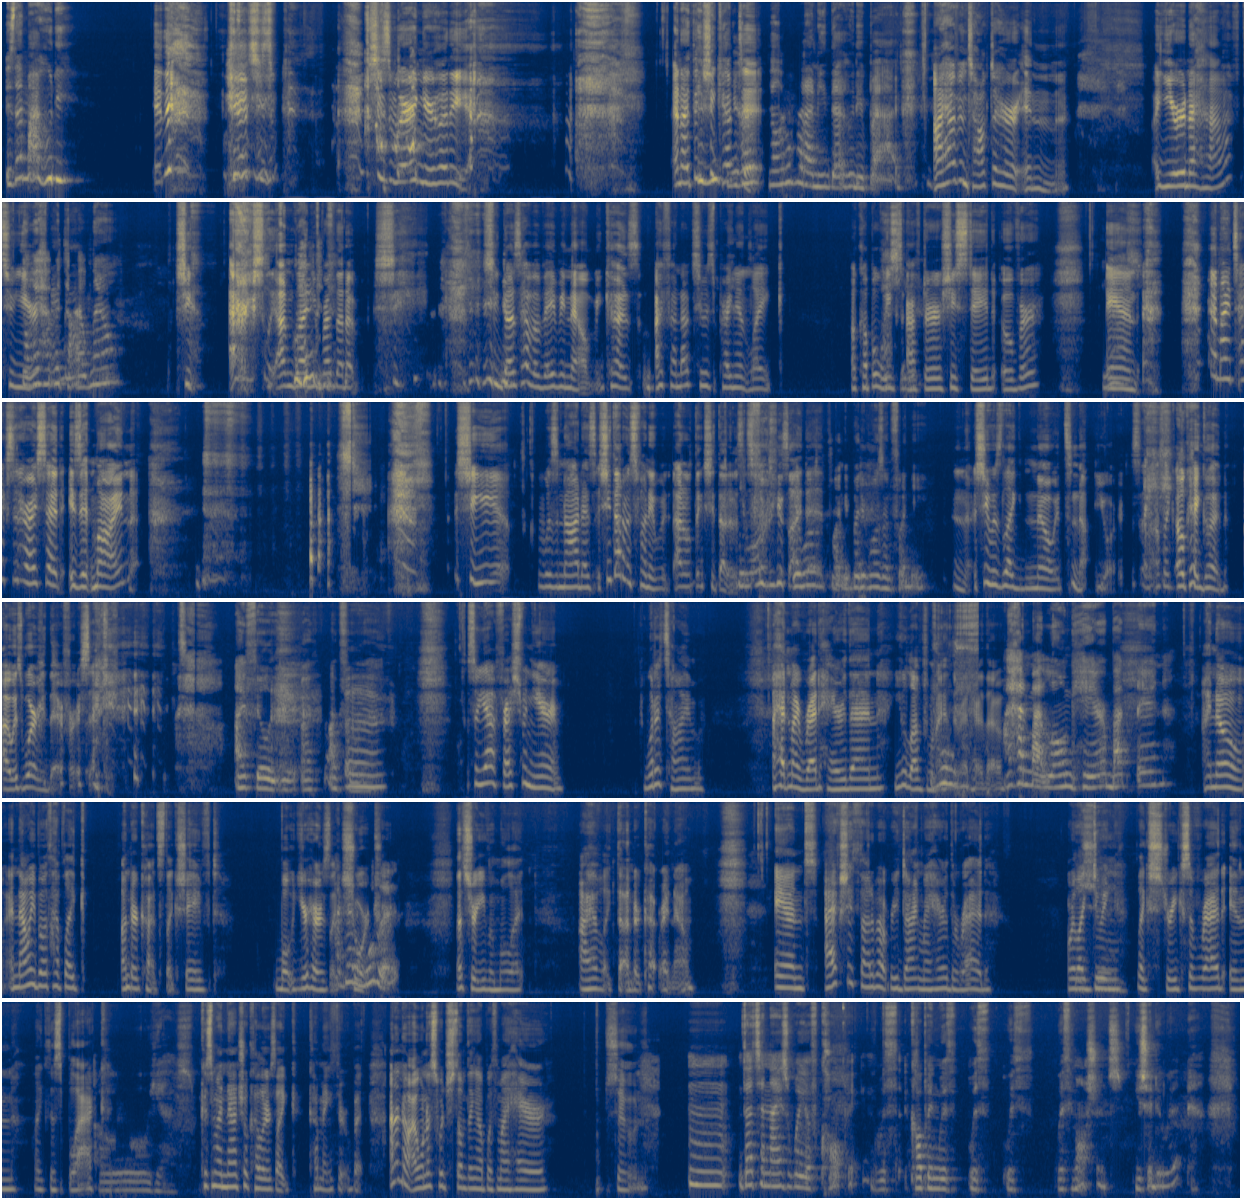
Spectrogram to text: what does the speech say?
Is that my hoodie? It yeah, she's she's wearing your hoodie. and I think she kept it. Tell her that I need that hoodie back. I haven't talked to her in a year and a half, two Don't years. I have a child now? She actually, I'm glad you brought that up. She she does have a baby now because I found out she was pregnant like a couple Last weeks year? after she stayed over, and and I texted her. I said, "Is it mine?" she was not as she thought it was funny, but I don't think she thought it was It as was- funny as I it did. wasn't funny, but it wasn't funny. No, she was like, "No, it's not yours." And I was like, "Okay, good." I was worried there for a second. I feel you. I, I feel Uh, you. so yeah, freshman year. What a time. I had my red hair then. You loved when I had the red hair though. I had my long hair back then. I know. And now we both have like undercuts, like shaved. Well, your hair is like short. mullet. That's true, even mullet. I have like the undercut right now. And I actually thought about redying my hair the red. Or like doing like streaks of red in like this black. Oh yes. because my natural color is like coming through. But I don't know. I want to switch something up with my hair soon. Mm, that's a nice way of coping with coping with with with with emotions. You should do it.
